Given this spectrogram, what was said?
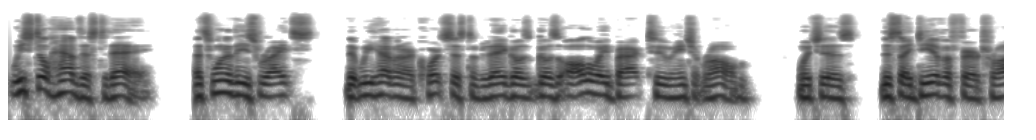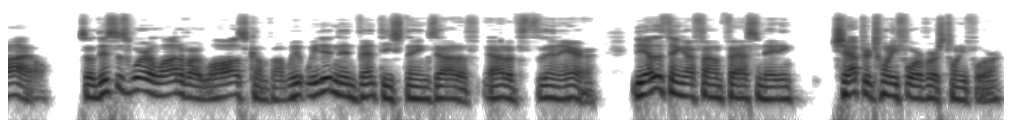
we still have this today. That's one of these rights that we have in our court system today goes goes all the way back to ancient Rome, which is this idea of a fair trial. So this is where a lot of our laws come from. We we didn't invent these things out of out of thin air. The other thing I found fascinating, chapter 24 verse 24,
